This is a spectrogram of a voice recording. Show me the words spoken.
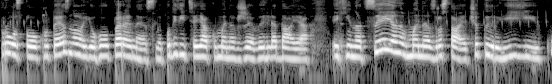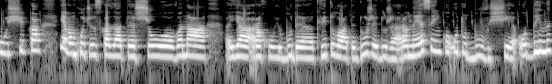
просто крутезно його перенесли. Подивіться, як у мене вже виглядає ехінацея. В мене зростає 4 її кущика. Я вам хочу сказати, що вона, я рахую, буде квітувати дуже дуже ранесенько. Отут був ще один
